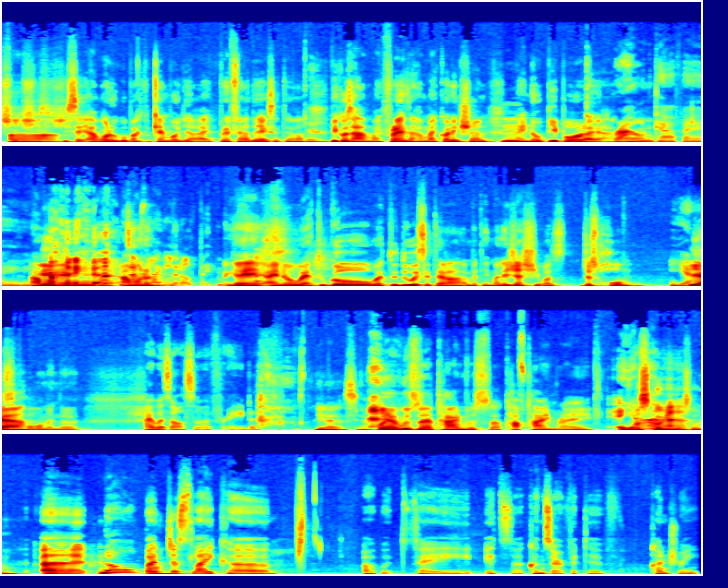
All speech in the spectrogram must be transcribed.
She, Ah. she, she said, I want to go back to Cambodia. I prefer there, etc. Yeah. Because I have my friends, I have my connection, I know people. I, I, Brown Cafe. I want, I, I just want to. like little things. Yeah, I know where to go, what to do, etc. But in Malaysia, she was just home, Yeah. Yeah. home, and uh, I was also afraid. yes, yeah. Yeah, because that time was a tough time, right? It yeah. was COVID also. No? Uh, no, but What? just like uh, I would say, it's a conservative country.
